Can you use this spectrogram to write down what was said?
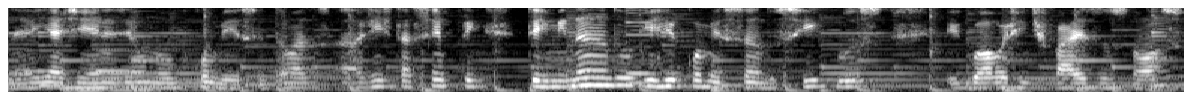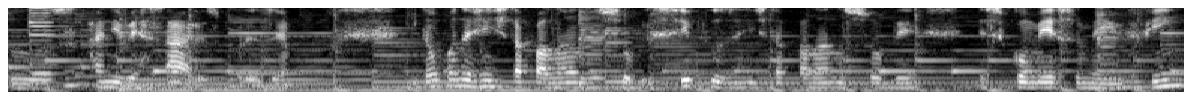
né, e a gênese é um novo começo. Então a, a gente está sempre terminando e recomeçando ciclos, igual a gente faz nos nossos aniversários, por exemplo. Então, quando a gente está falando sobre ciclos, a gente está falando sobre esse começo, meio e fim,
